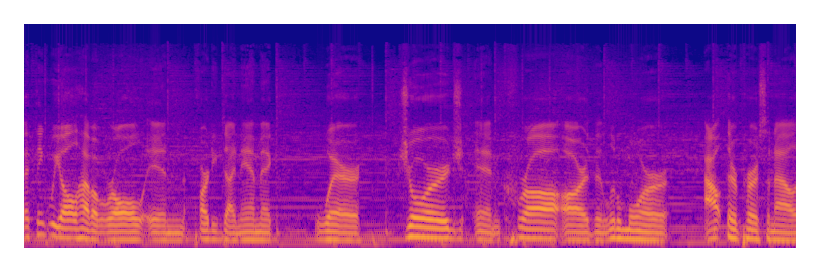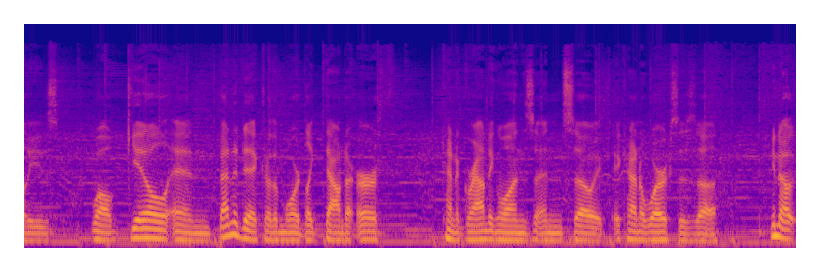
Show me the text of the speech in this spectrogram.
I think we all have a role in party dynamic where George and Craw are the little more out there personalities, while Gil and Benedict are the more like down to earth kind of grounding ones, and so it, it kind of works as a, you know,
